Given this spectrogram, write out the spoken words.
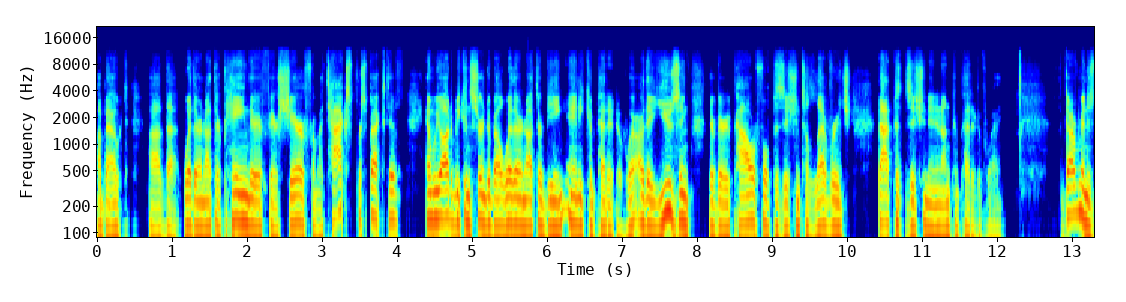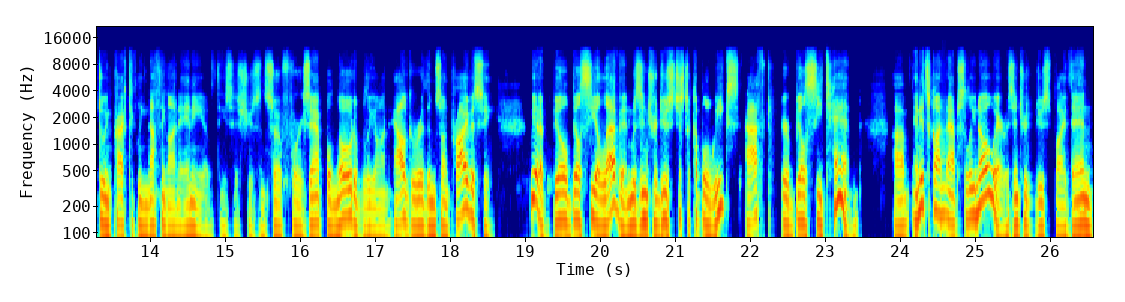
about uh, the, whether or not they're paying their fair share from a tax perspective and we ought to be concerned about whether or not they're being any competitive. Where are they using their very powerful position to leverage that position in an uncompetitive way the government is doing practically nothing on any of these issues. And so, for example, notably on algorithms on privacy, we had a bill, Bill C 11, was introduced just a couple of weeks after Bill C 10. Um, and it's gone absolutely nowhere. It was introduced by then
